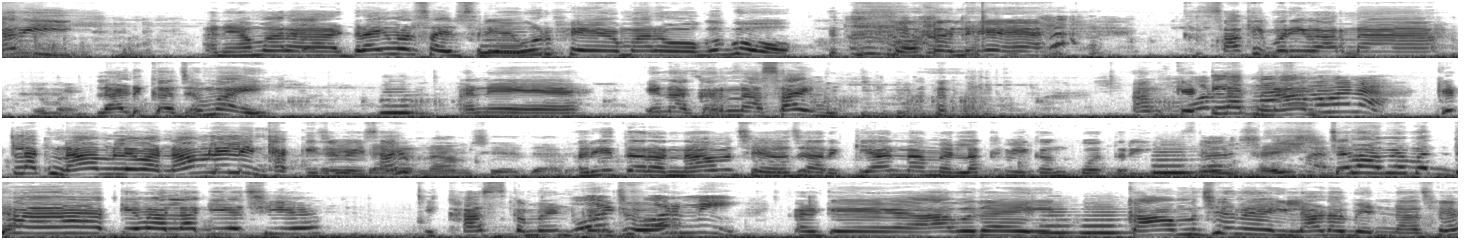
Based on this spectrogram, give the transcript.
કરી. અને અમારા ડ્રાઈવર સાહેબ શ્રી ઉર્ફે અમારો ગગો. અને સાથી પરિવારના લાડકા જમાઈ. અને એના ઘરના સાહેબ. આમ કેટલાક નામ કેટલાક નામ લેવા નામ લઈ લઈને થાકી જવાય સાહેબ નામ છે હજાર. હરી તારા નામ છે હજાર. ક્યાં નામે લખવી કંકોત્રી. ચલો અમે બધા કેવા લાગીએ છીએ? એ ખાસ કમેન્ટ કરજો. કારણ કે આ બધા કામ છે ને એ લાડોબેનના છે.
